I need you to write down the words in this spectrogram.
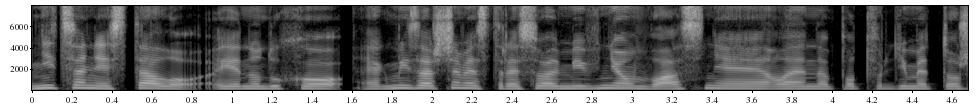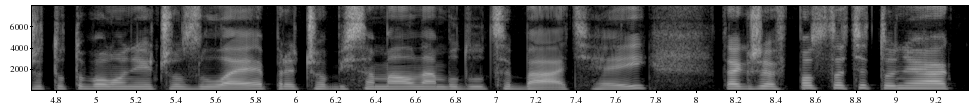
nič sa nestalo. Jednoducho, ak my začneme stresovať, my v ňom vlastne len potvrdíme to, že toto bolo niečo zlé, prečo by sa mal na budúce báť, hej. Takže v podstate to nejak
